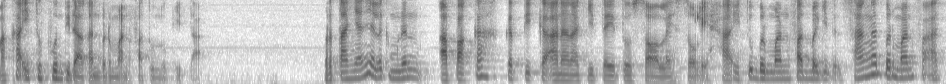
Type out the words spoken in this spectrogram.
maka itu pun tidak akan bermanfaat untuk kita. Pertanyaannya adalah kemudian apakah ketika anak-anak kita itu soleh soleha itu bermanfaat bagi kita? Sangat bermanfaat.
